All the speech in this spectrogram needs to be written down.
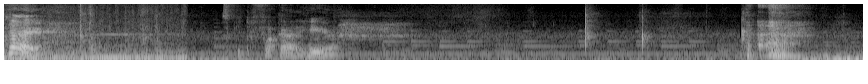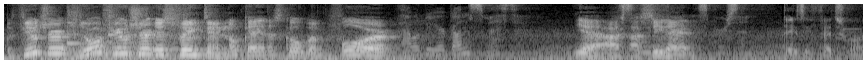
Okay. Let's get the fuck out of here. The future, your future is Finkton. Okay, that's cool. But before, That would be your gunsmith. yeah, I, I see that. This person. Daisy Fitzroy.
